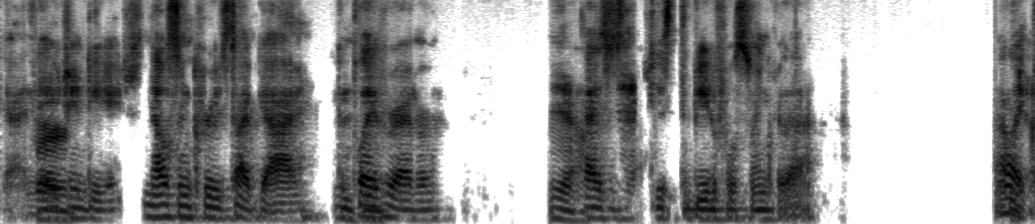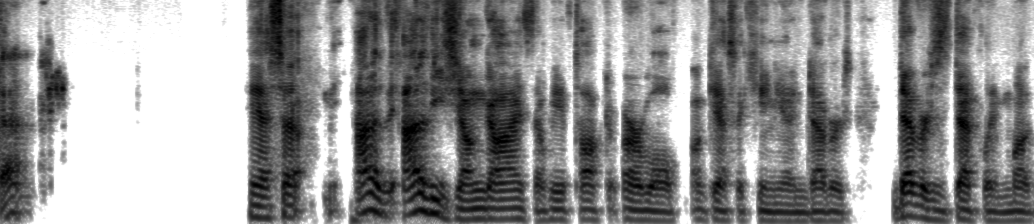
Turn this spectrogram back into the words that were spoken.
Yeah, an For- aging DH, Nelson Cruz type guy can play Mhm. forever. Yeah, That's just, the beautiful swing for that. I like that. yeah. So out of the, out of these young guys that we've talked, or well, I guess Acuna and Devers. Devers is definitely much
